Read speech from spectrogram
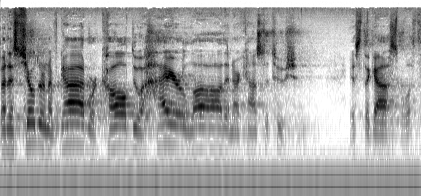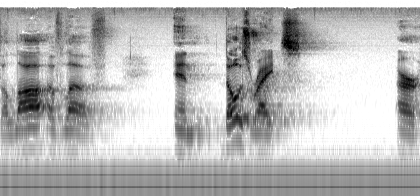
But as children of God, we're called to a higher law than our Constitution. It's the gospel, it's the law of love. And those rights are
